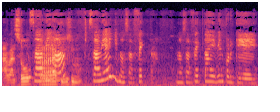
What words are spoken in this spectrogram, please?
Avanzó ¿Sabía? rapidísimo. Sabía y nos afecta. Nos afecta y bien porque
